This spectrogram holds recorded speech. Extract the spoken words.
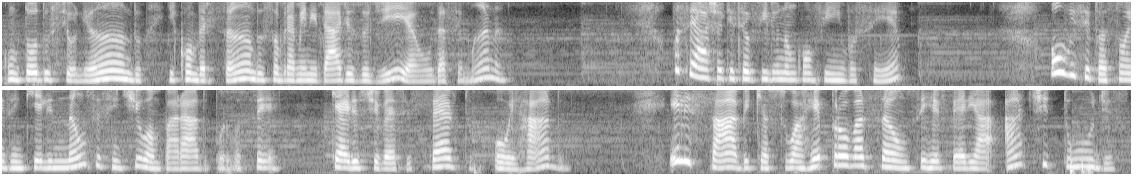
com todos se olhando e conversando sobre amenidades do dia ou da semana? Você acha que seu filho não confia em você? Houve situações em que ele não se sentiu amparado por você, quer estivesse certo ou errado? Ele sabe que a sua reprovação se refere a atitudes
